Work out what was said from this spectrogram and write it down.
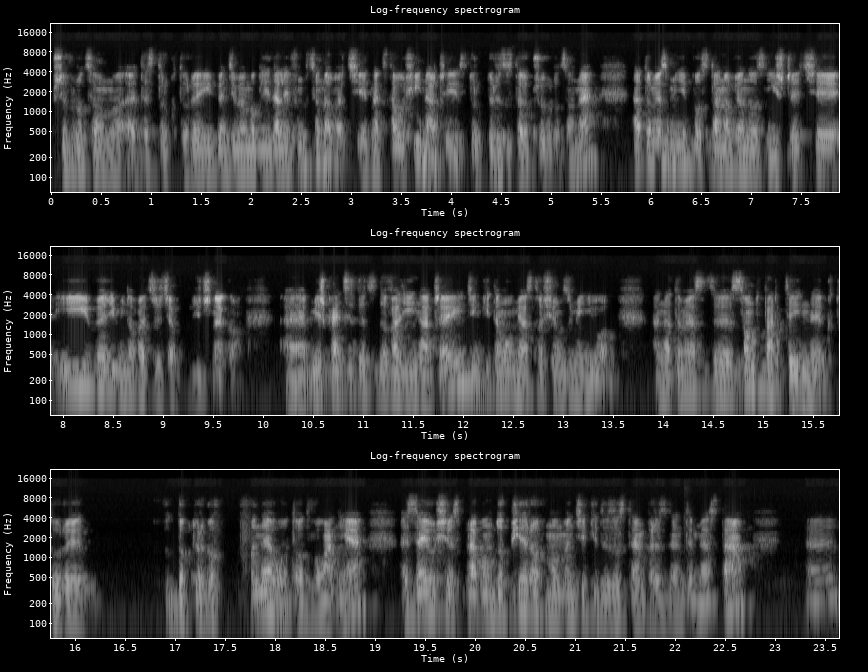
przywrócą te struktury i będziemy mogli dalej funkcjonować. Jednak stało się inaczej. Struktury zostały przywrócone, natomiast mnie postanowiono zniszczyć i wyeliminować z życia publicznego. E, mieszkańcy zdecydowali inaczej, dzięki temu miasto się zmieniło. Natomiast sąd partyjny, który do którego wpłynęło to odwołanie, zajął się sprawą dopiero w momencie, kiedy zostałem prezydentem miasta. E,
